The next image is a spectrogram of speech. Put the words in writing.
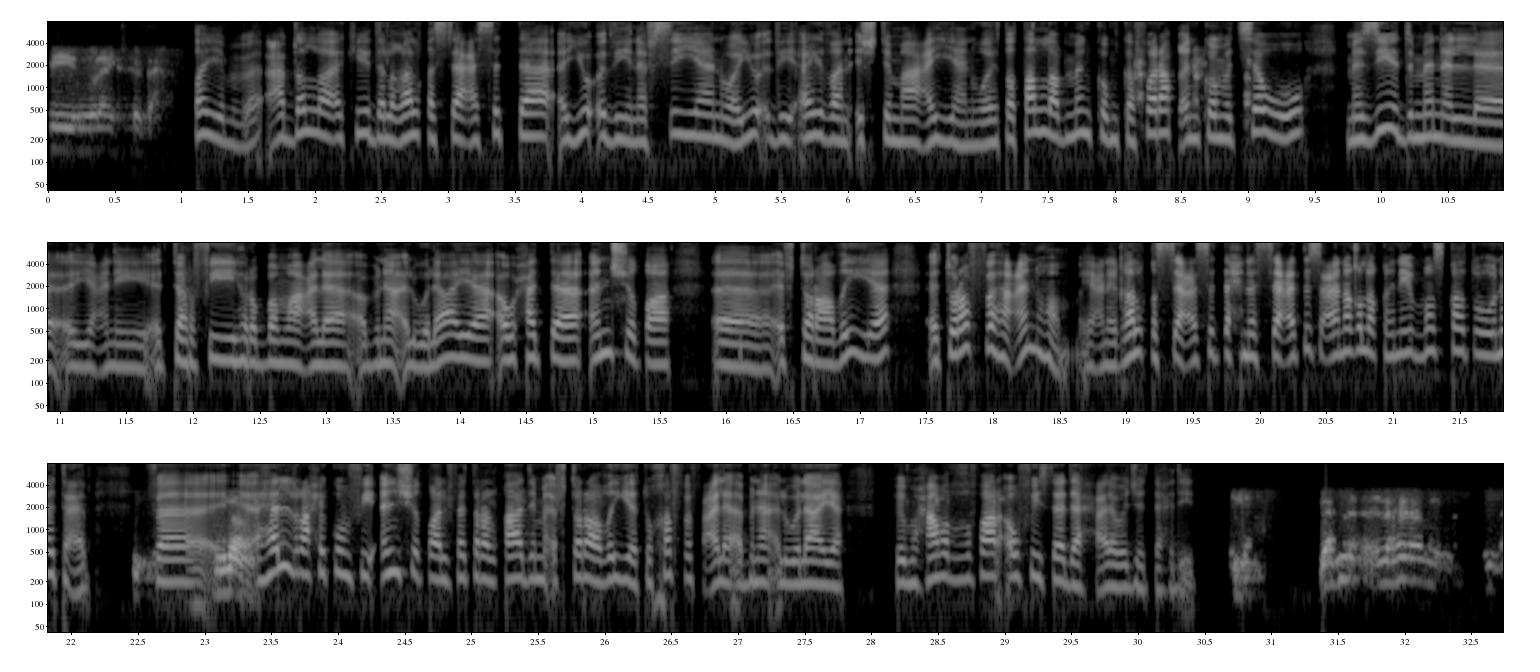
في ولاية سدح. طيب عبد الله أكيد الغلق الساعة 6 يؤذي نفسيا ويؤذي أيضا اجتماعيا ويتطلب منكم كفرق إنكم تسووا مزيد من ال- يعني الترفيه ربما على أبناء الولاية أو حتى أنشطة آه، افتراضية ترفه عنهم. يعني غلق الساعة 6 إحنا الساعة 9 نغلق هني بمسقط ونتعب. فهل راح يكون في أنشطة الفترة القادمة افتراضية تخفف على أبناء الولاية في محافظة ظفار أو في سدح على وجه التحديد؟ نحن نحن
